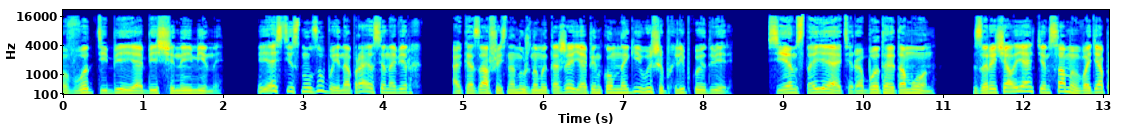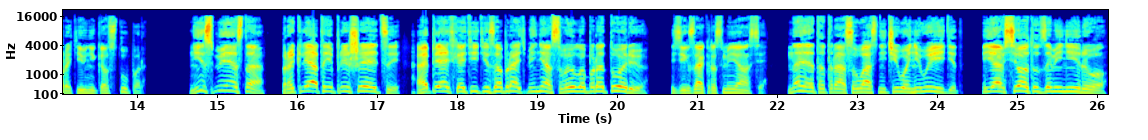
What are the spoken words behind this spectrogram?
«Вот тебе и обещанные мины!» Я стиснул зубы и направился наверх. Оказавшись на нужном этаже, я пинком ноги вышиб хлипкую дверь. «Всем стоять! Работает ОМОН!» Зарычал я, тем самым вводя противника в ступор. «Не с места! Проклятые пришельцы! Опять хотите забрать меня в свою лабораторию?» Зигзаг рассмеялся. «На этот раз у вас ничего не выйдет! Я все тут заминировал!»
